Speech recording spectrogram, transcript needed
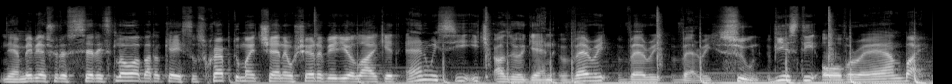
Yeah, maybe I should have said it slower, but okay, subscribe to my channel, share the video, like it, and we see each other again very, very, very soon. VST over and bye.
